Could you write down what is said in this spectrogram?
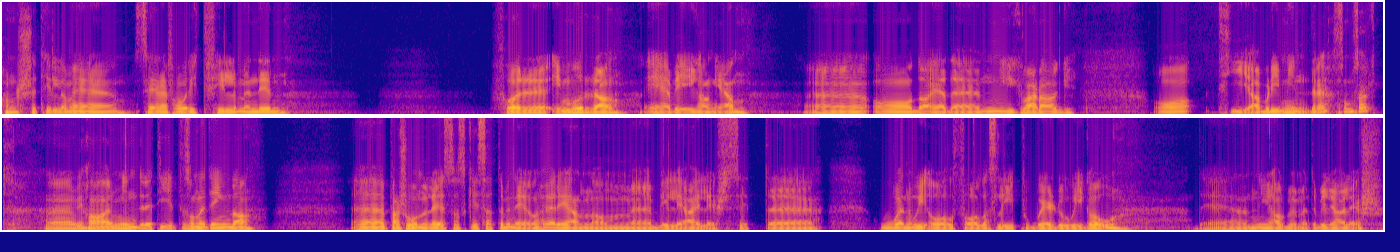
kanskje til og med ser jeg favorittfilmen din. For i morgen er vi i gang igjen, og da er det ny hverdag. Og tida blir mindre, som sagt. Eh, vi har mindre tid til sånne ting da. Eh, personlig så skal jeg sette meg ned og høre igjennom eh, Billie Eilish sitt When We All Fall Asleep, Where Do We Go? Det er det nye albumet til Billie Eilish.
